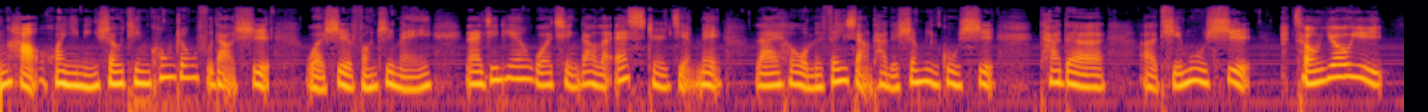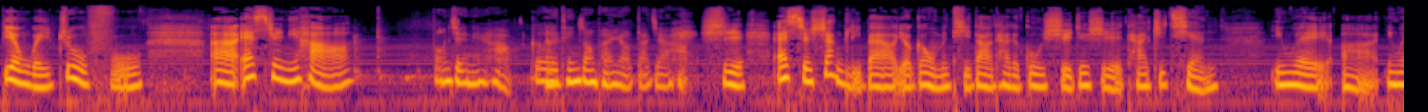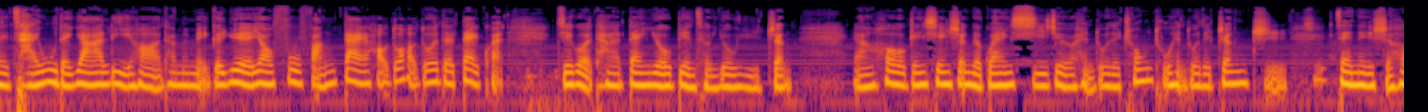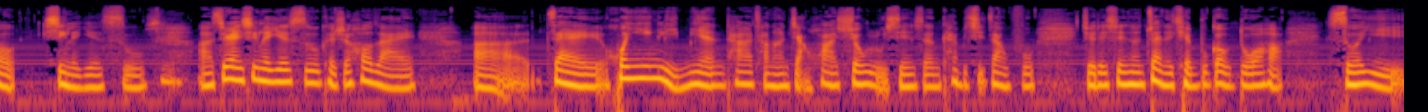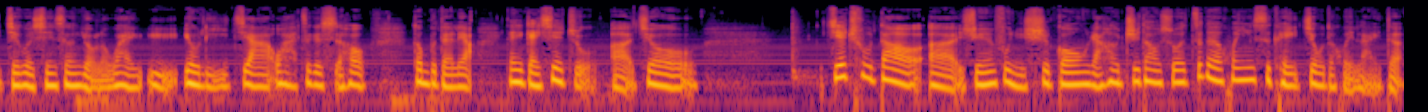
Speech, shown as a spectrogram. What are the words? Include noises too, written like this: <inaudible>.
您好，欢迎您收听空中辅导室，我是冯志梅。那今天我请到了 Esther 姐妹来和我们分享她的生命故事，她的呃题目是从忧郁变为祝福。啊、呃，Esther 你好，冯姐你好，各位听众朋友、嗯、大家好。是 Esther 上个礼拜啊有跟我们提到她的故事，就是她之前。因为啊、呃，因为财务的压力哈，他们每个月要付房贷，好多好多的贷款，结果他担忧变成忧郁症，然后跟先生的关系就有很多的冲突，很多的争执。在那个时候信了耶稣，啊，虽然信了耶稣，可是后来啊、呃，在婚姻里面，她常常讲话羞辱先生，看不起丈夫，觉得先生赚的钱不够多哈。所以，结果先生有了外遇，又离家，哇！这个时候更不得了。但是感谢主啊、呃，就接触到呃学员妇女事工，然后知道说这个婚姻是可以救得回来的，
